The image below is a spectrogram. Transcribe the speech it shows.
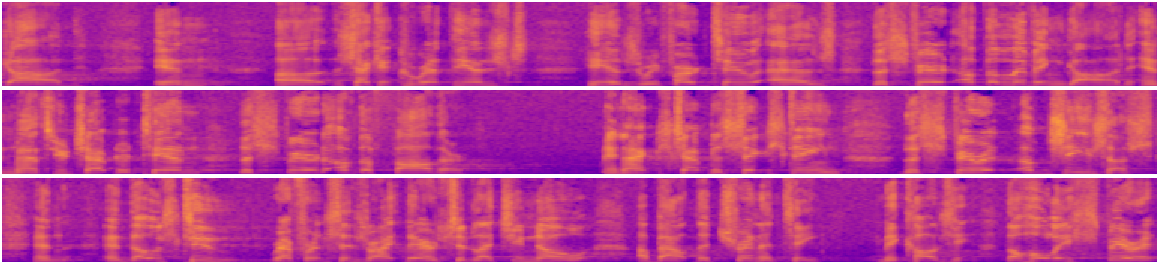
God. In uh, 2 Corinthians, he is referred to as the Spirit of the living God. In Matthew chapter 10, the Spirit of the Father. In Acts chapter 16, the Spirit of Jesus. And, and those two references right there should let you know about the Trinity because he, the Holy Spirit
